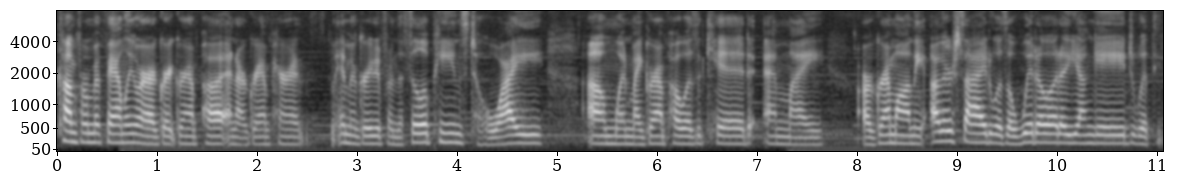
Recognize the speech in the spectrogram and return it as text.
come from a family where our great grandpa and our grandparents immigrated from the Philippines to Hawaii um, when my grandpa was a kid, and my our grandma on the other side was a widow at a young age with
